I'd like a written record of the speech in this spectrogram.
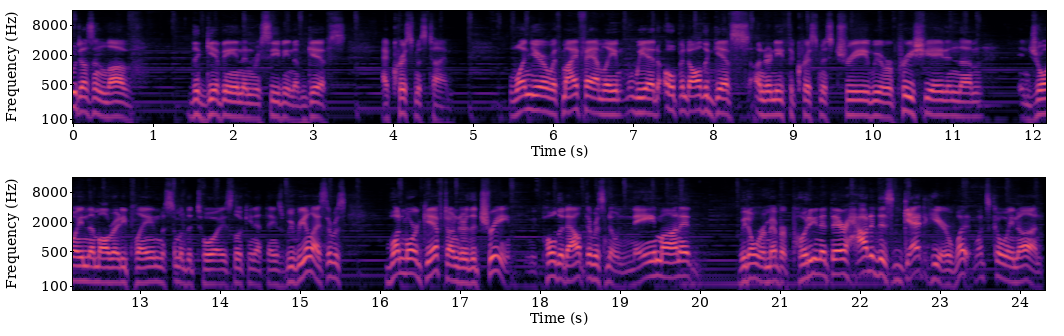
Who doesn't love the giving and receiving of gifts at Christmas time? One year with my family, we had opened all the gifts underneath the Christmas tree. We were appreciating them, enjoying them already, playing with some of the toys, looking at things. We realized there was one more gift under the tree. We pulled it out. There was no name on it. We don't remember putting it there. How did this get here? What, what's going on?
